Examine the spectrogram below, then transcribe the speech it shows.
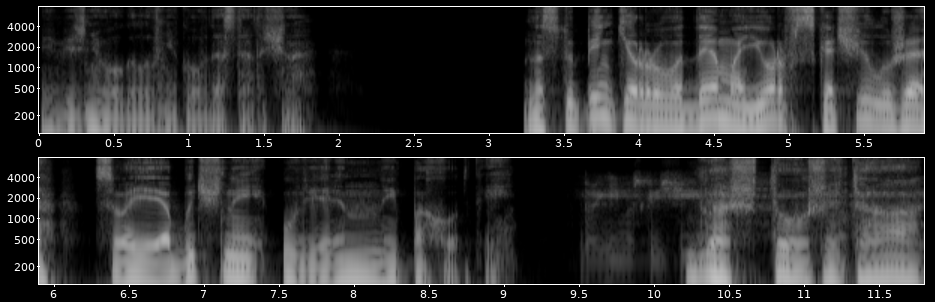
И без него головников достаточно. На ступеньке РОВД майор вскочил уже своей обычной уверенной походкой. «Да что же это, а?»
